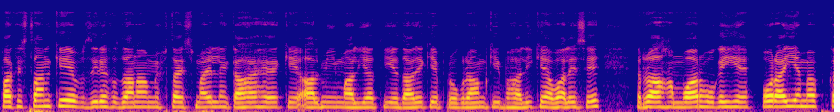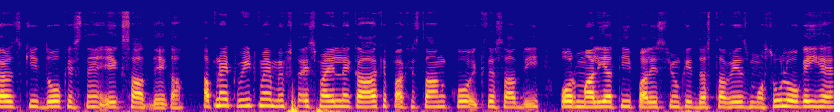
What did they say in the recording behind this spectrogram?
پاکستان کے وزیر خزانہ مفتہ اسماعیل نے کہا ہے کہ عالمی مالیاتی ادارے کے پروگرام کی بحالی کے حوالے سے راہ ہموار ہو گئی ہے اور آئی ایم ایف قرض کی دو قسطیں ایک ساتھ دے گا۔ اپنے ٹویٹ میں مفتہ اسماعیل نے کہا کہ پاکستان کو اقتصادی اور مالیاتی پالیسیوں کی دستاویز موصول ہو گئی ہے۔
